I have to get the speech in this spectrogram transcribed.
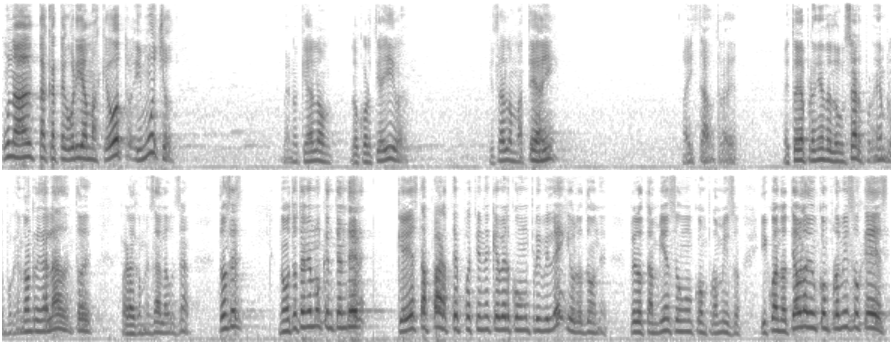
una alta categoría más que otro, y muchos. Bueno, que ya lo, corté ahí, va. Quizás lo maté ahí. Ahí está otra vez. Estoy aprendiendo a usar, por ejemplo, porque no han regalado, entonces, para comenzar a usar. Entonces, nosotros tenemos que entender que esta parte, pues, tiene que ver con un privilegio, los dones pero también son un compromiso. Y cuando te habla de un compromiso, ¿qué es?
